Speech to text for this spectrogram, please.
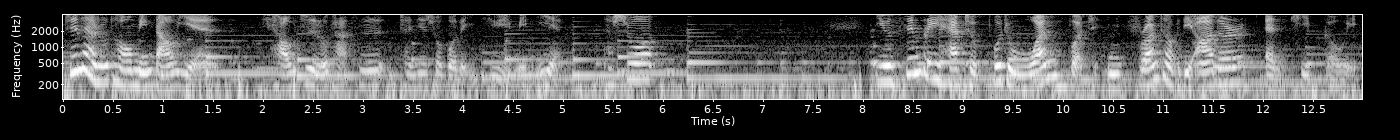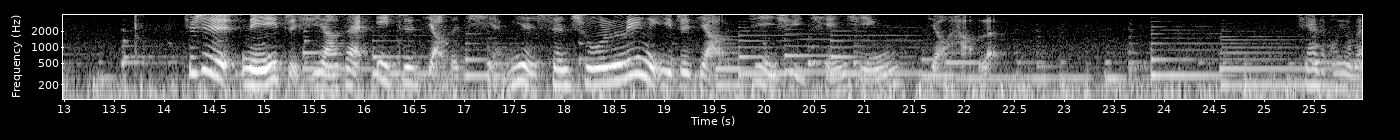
真的如同名导演乔治·卢卡斯曾经说过的一句名言，他说：“You simply have to put one foot in front of the other and keep going。”就是你只需要在一只脚的前面伸出另一只脚，继续前行就好了。亲爱的朋友们，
